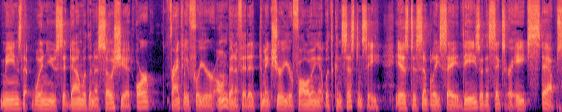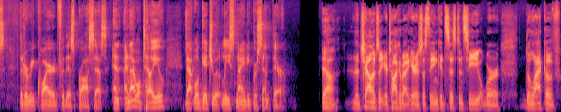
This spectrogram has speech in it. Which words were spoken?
means that when you sit down with an associate or frankly, for your own benefit, uh, to make sure you're following it with consistency, is to simply say, these are the six or eight steps that are required for this process. And, and I will tell you, that will get you at least 90% there. Yeah. The challenge that you're talking about here is just the inconsistency or the lack of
